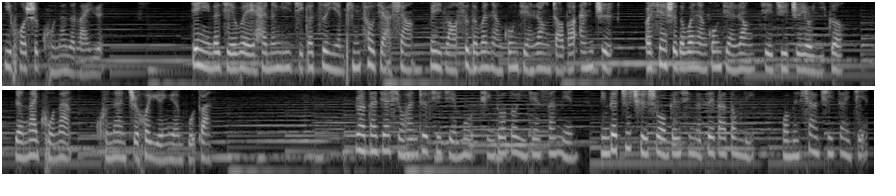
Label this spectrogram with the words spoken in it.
亦或是苦难的来源？电影的结尾还能以几个字眼拼凑假象，为老四的温良恭俭让找到安置，而现实的温良恭俭让结局只有一个：忍耐苦难，苦难只会源源不断。若大家喜欢这期节目，请多多一键三连，您的支持是我更新的最大动力。我们下期再见。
